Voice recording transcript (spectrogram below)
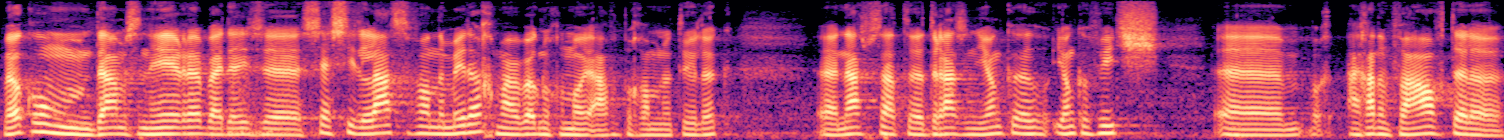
Welkom, dames en heren, bij deze sessie, de laatste van de middag. Maar we hebben ook nog een mooi avondprogramma natuurlijk. Uh, naast me staat uh, Drazen Janko, Jankovic. Uh, hij gaat een verhaal vertellen,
